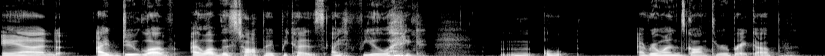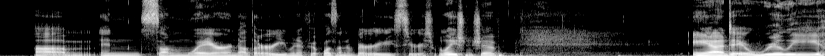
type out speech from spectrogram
And I do love I love this topic because I feel like everyone's gone through a breakup um, in some way or another, even if it wasn't a very serious relationship. And it really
